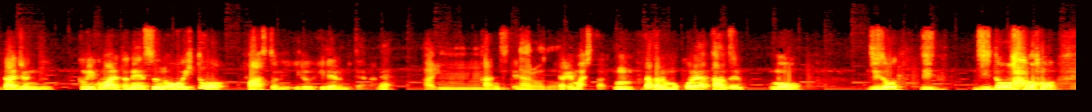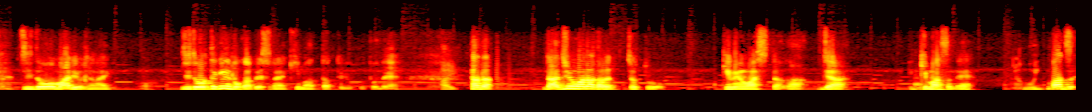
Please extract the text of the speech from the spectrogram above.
打順に組み込まれた年数の多い人をファーストに入れる入れるみたいなね、うん感じでなるほどや。りました。うん。だからもうこれは完全にもう自動、自自動、自動マリオじゃない。自動的に僕はベストナイン決まったということで、はいただ、打順はだからちょっと決めましたが、じゃあ、いきますね。まず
